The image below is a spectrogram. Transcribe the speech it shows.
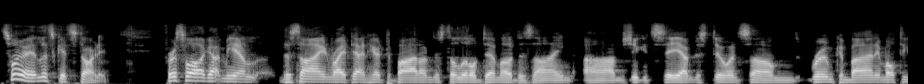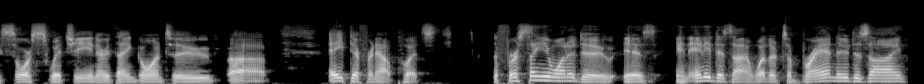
So anyway, let's get started. First of all, I got me a design right down here at the bottom, just a little demo design. Um, as you can see, I'm just doing some room combining, multi-source switching, everything going to uh, eight different outputs. The first thing you want to do is in any design, whether it's a brand new design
